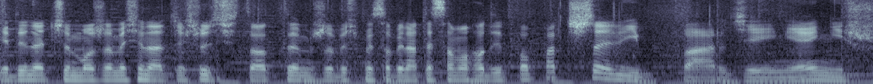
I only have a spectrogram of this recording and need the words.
jedyne czym możemy się nacieszyć to tym, żebyśmy sobie na te samochody popatrzyli bardziej, nie? Niż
